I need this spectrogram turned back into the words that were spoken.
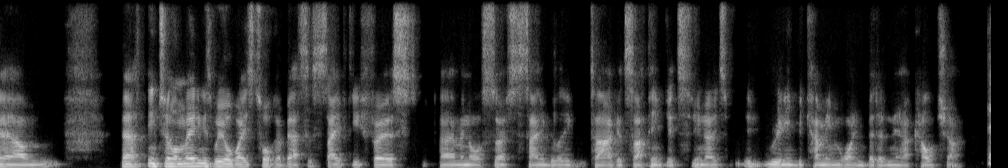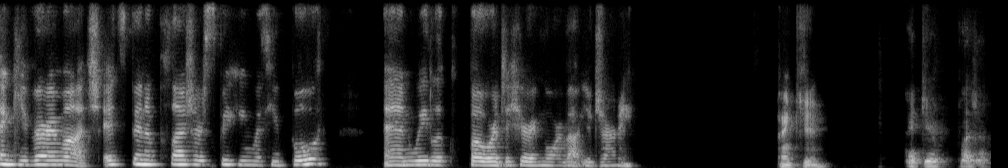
our internal meetings, we always talk about safety first um, and also sustainability targets. I think it's, you know, it's really becoming more embedded in our culture. Thank you very much. It's been a pleasure speaking with you both, and we look forward to hearing more about your journey. Thank you. Thank you. Pleasure.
